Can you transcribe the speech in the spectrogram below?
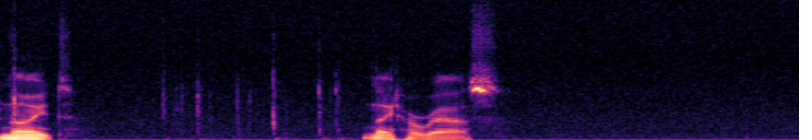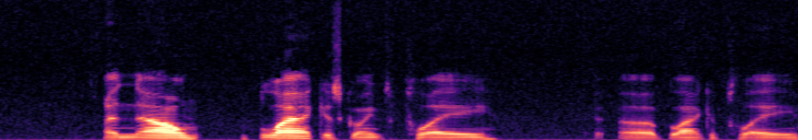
knight knight harass. And now black is going to play, uh, black could play.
